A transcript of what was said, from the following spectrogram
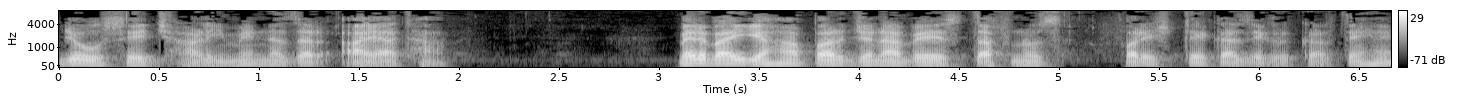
جو اسے جھاڑی میں نظر آیا تھا۔ میرے بھائی، یہاں پر جناب استفنس فرشتے کا ذکر کرتے ہیں۔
